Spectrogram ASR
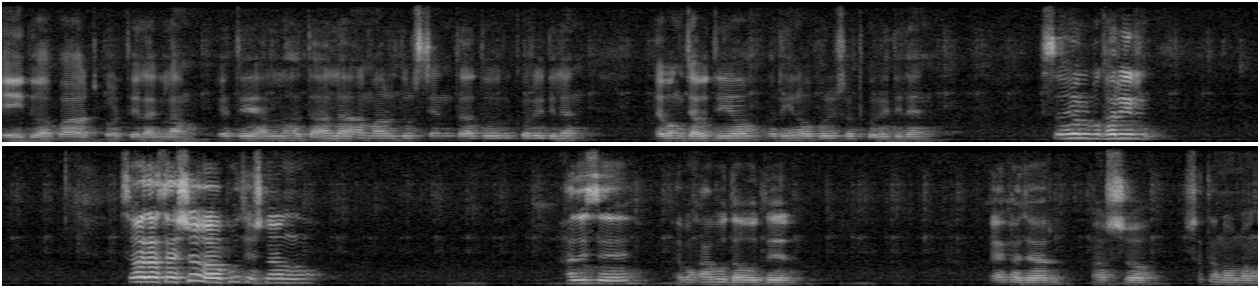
এই দোয়া পাঠ করতে লাগলাম। এতে আল্লাহ তাআলা আমার দুশ্চিন্তা দূর করে দিলেন। এবং যাবতীয় ঋণও পরিশোধ করে দিলেন। সোহেল বুখারির ছয় হাজার চারশো পঁচিশ নং হাদিসে এবং আবু দাউদের এক হাজার পাঁচশো সাতান্ন নং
